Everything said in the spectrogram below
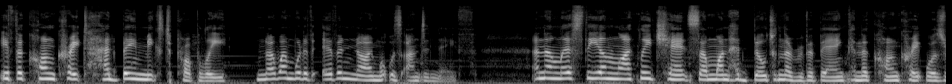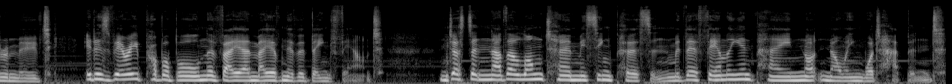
If the concrete had been mixed properly, no one would have ever known what was underneath. And unless the unlikely chance someone had built on the riverbank and the concrete was removed, it is very probable Nevaeh may have never been found. Just another long term missing person with their family in pain not knowing what happened.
